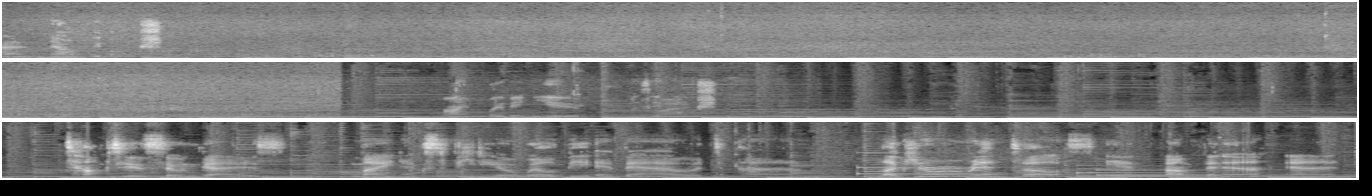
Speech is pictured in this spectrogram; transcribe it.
and now ocean you with ocean talk to you soon guys my next video will be about um, luxury rentals in Pompano and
